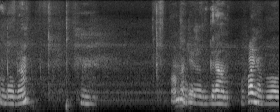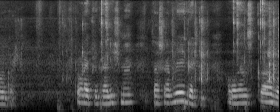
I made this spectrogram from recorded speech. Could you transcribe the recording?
No dobra. Hmm. Mam nadzieję, że wygramy. No fajnie było wygrać. Wczoraj przegraliśmy. Zawsze wygrać. Obowiązkowo.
